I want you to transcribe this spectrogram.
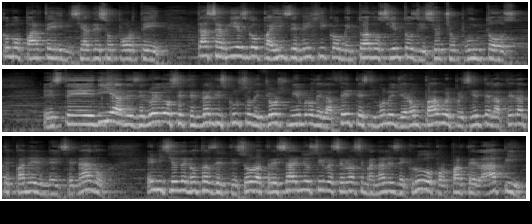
como parte inicial de soporte. Tasa riesgo país de México aumentó a 218 puntos. Este día, desde luego, se tendrá el discurso de George, miembro de la FED, testimonio de Jerome Powell, presidente de la FED ante panel en el Senado, emisión de notas del Tesoro a tres años y reservas semanales de crudo por parte de la API.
